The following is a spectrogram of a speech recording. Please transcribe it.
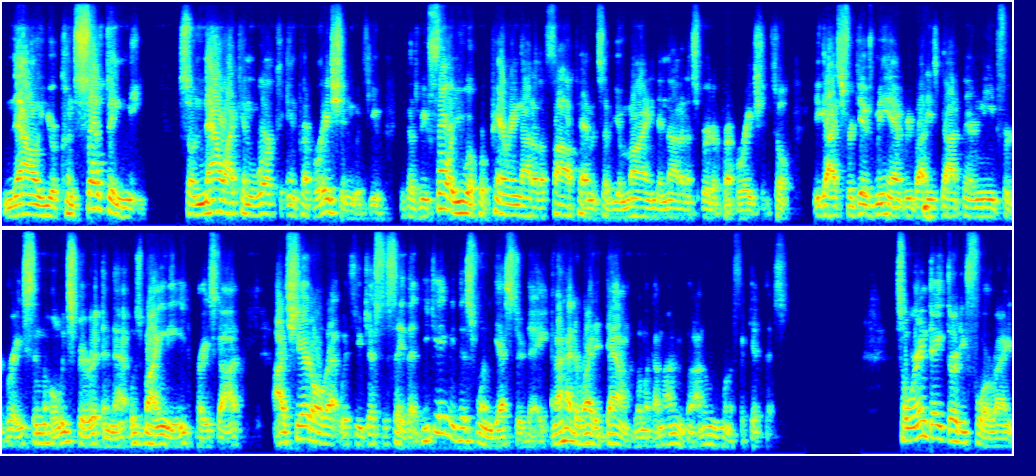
now you're consulting me so now I can work in preparation with you because before you were preparing out of the file cabinets of your mind and not in a spirit of preparation. So you guys forgive me. Everybody's got their need for grace in the Holy Spirit, and that was my need. Praise God. I shared all that with you just to say that he gave me this one yesterday, and I had to write it down I'm like, I'm not even, I don't even want to forget this. So we're in day 34, right?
